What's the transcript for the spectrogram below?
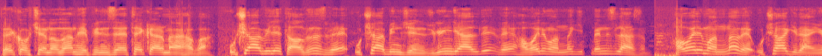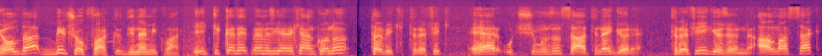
Take Off Channel'dan hepinize tekrar merhaba. Uçağa bilet aldınız ve uçağa bineceğiniz gün geldi ve havalimanına gitmeniz lazım. Havalimanına ve uçağa giden yolda birçok farklı dinamik var. İlk dikkat etmemiz gereken konu tabii ki trafik. Eğer uçuşumuzun saatine göre trafiği göz önüne almazsak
